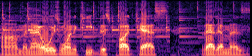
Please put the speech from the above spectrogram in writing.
Um, and I always want to keep this podcast that I'm as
